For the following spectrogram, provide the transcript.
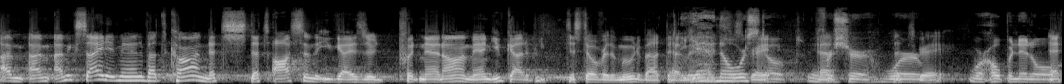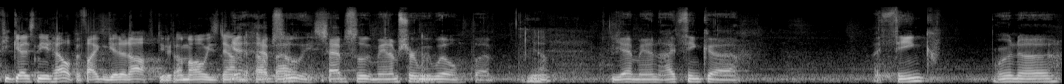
I'm, I'm I'm excited, man, about the con. That's that's awesome that you guys are putting that on, man. You've got to be just over the moon about that, man. yeah, It's no, we're great. stoked Yeah. for sure. We're great. we're hoping it'll. If you guys need help, if I can get it off, dude, I'm always down yeah, to help absolutely, out. absolutely, man. I'm sure we will. But Yeah. yeah, man, I think uh, I think we're gonna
